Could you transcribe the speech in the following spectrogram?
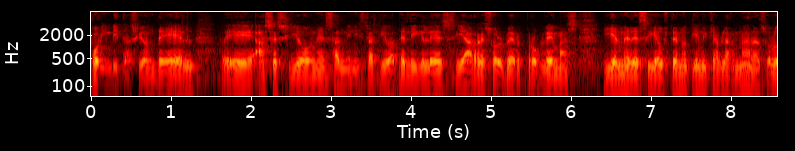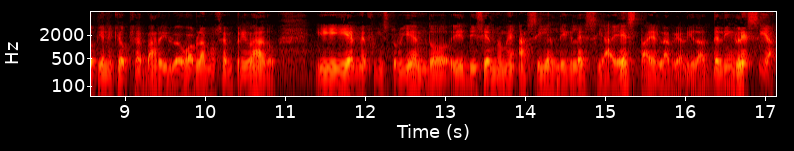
por invitación de él eh, a sesiones administrativas de la iglesia, a resolver problemas y él me decía, usted no tiene que hablar nada, solo tiene que observar y luego hablamos en privado. Y él me fue instruyendo y diciéndome, así es la iglesia, esta es la realidad de la iglesia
